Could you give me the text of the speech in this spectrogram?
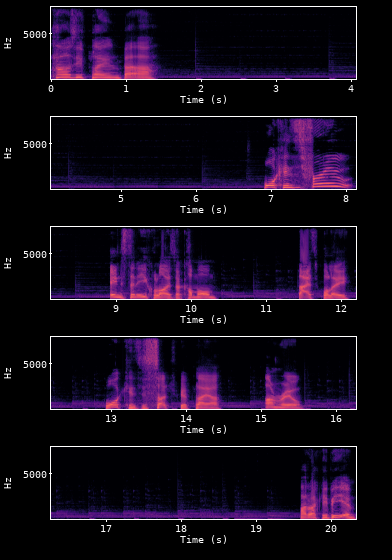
How's he playing better? Watkins is through! Instant equaliser, come on. That is quality. Watkins is such a good player. Unreal. Madueke beat him.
